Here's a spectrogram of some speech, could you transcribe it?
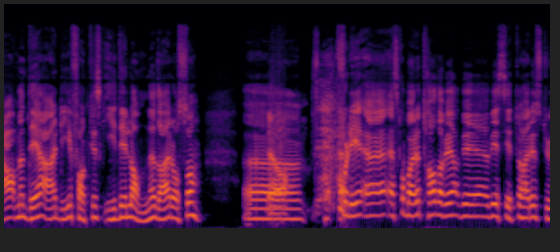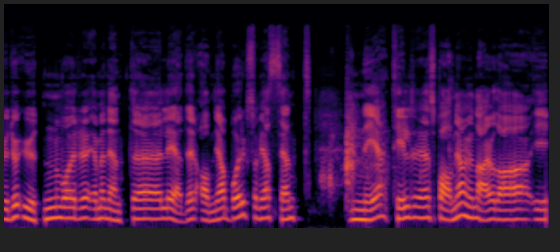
Ja, men det er de faktisk i de landene der også. Eh, Ja. Fordi, jeg skal bare ta da, vi, vi, sitter jo her i studio uten vår eminente leder Anja Borg, som vi har sendt ned til Spania. Hun er jo da i,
